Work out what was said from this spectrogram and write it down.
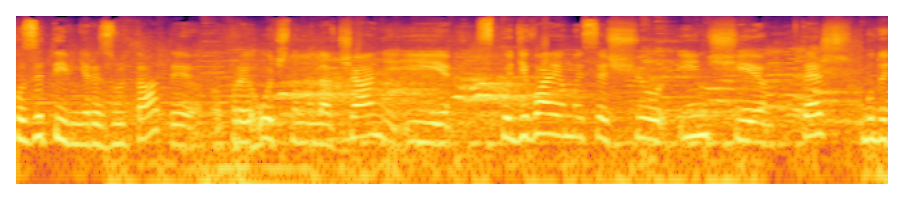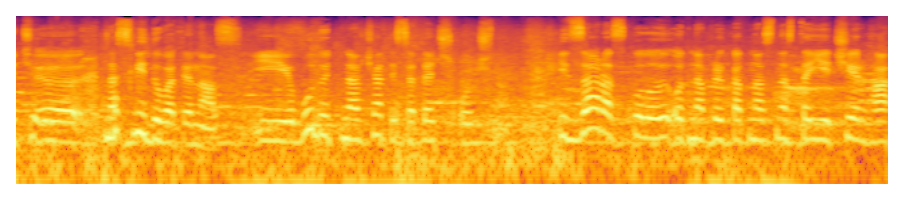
позитивні результати при очному навчанні і сподіваємося, що інші теж будуть е, наслідувати нас і будуть навчатися теж очно. І зараз, коли, от, наприклад, нас настає черга,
